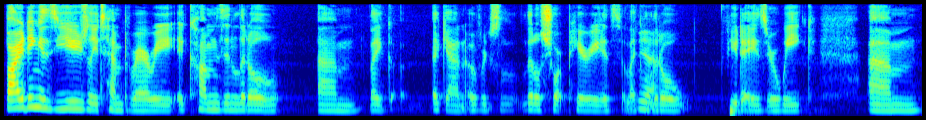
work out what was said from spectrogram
biting is usually temporary. It comes in little, um, like again, over just little short periods, so like Yeah. a little few days or a week. Um,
